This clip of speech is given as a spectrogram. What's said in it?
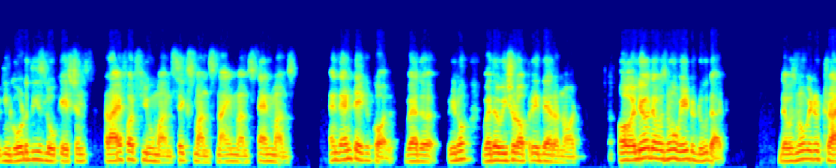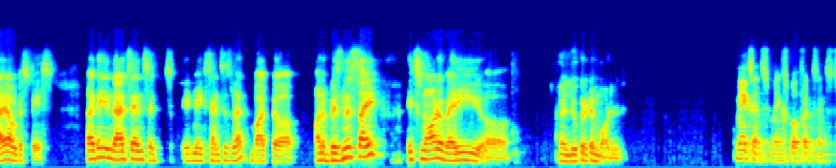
We can go to these locations, try for a few months, six months, nine months, ten months, and then take a call whether you know whether we should operate there or not. Earlier, there was no way to do that. There was no way to try out a space. I think in that sense, it it makes sense as well. But uh, on a business side, it's not a very uh, a lucrative model. Makes sense. Makes perfect sense.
